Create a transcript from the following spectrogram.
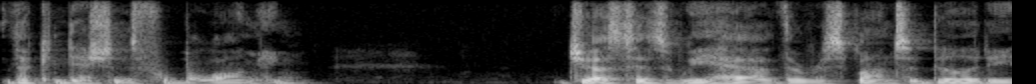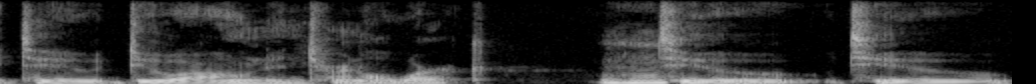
the conditions for belonging, just as we have the responsibility to do our own internal work, mm-hmm. to, to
